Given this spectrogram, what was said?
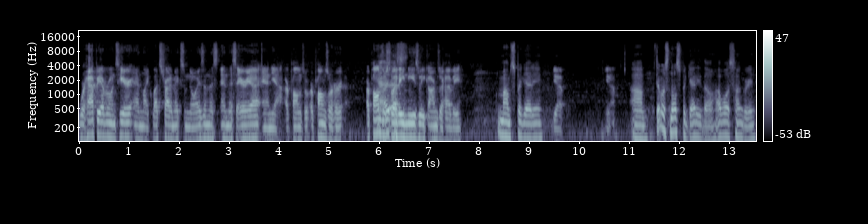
we're happy everyone's here and like let's try to make some noise in this in this area. And yeah, our palms were, our palms were hurt. Our palms Yeah, are sweaty, knees weak, arms are heavy. Mom spaghetti. Yeah, you know. Um, there was no spaghetti though. I was hungry.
